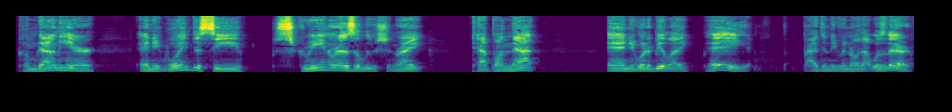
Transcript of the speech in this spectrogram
come down here and you're going to see screen resolution, right? Tap on that and you're going to be like, hey, I didn't even know that was there.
